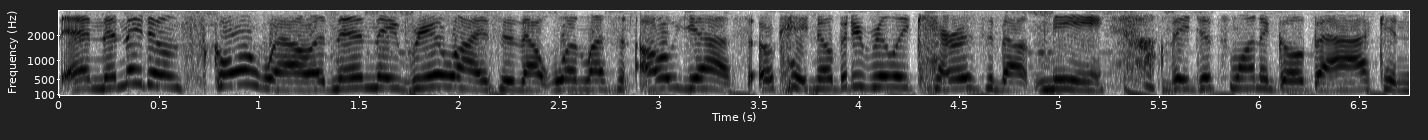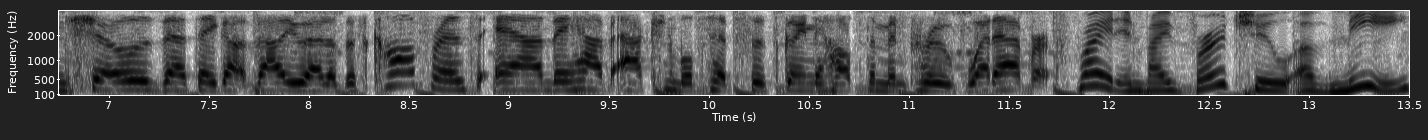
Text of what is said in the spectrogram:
And then they don't score well, and then they realize in that one lesson, oh, yes, okay, nobody really cares about me. They just want to go back and show that they got value out of this conference and they have actionable tips that's going to help them improve whatever. Right, and by virtue of me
